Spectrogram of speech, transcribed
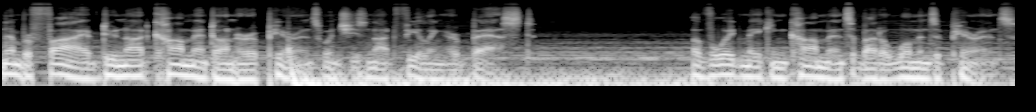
Number 5. Do not comment on her appearance when she's not feeling her best. Avoid making comments about a woman's appearance,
